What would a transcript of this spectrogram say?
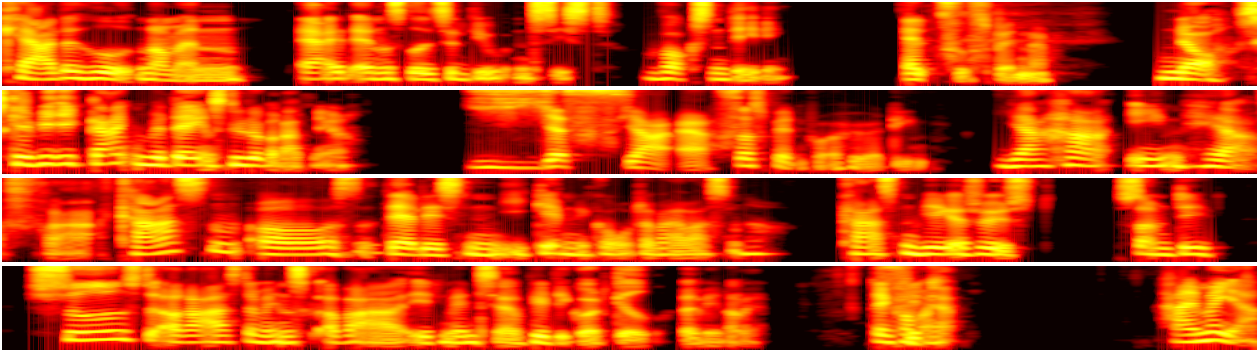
kærlighed, når man er et andet sted i sit liv end sidst. Voksen dating. Altid spændende. Nå, skal vi i gang med dagens lytterberetninger? Yes, jeg er så spændt på at høre din. Jeg har en her fra Karsten, og da jeg læste den igennem i går, der var jeg bare sådan, Karsten virker søst som det sødeste og rareste menneske, og bare et menneske, jeg virkelig godt gad være venner med. Den kommer Fedt. her. Hej med jer.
